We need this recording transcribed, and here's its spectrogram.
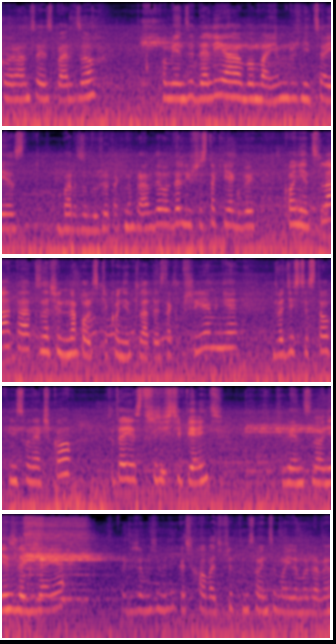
Gorąco jest bardzo. Pomiędzy Delhi a Bombajem różnica jest bardzo duża tak naprawdę, bo w Delhi już jest taki jakby koniec lata, to znaczy na polskie koniec lata jest tak przyjemnie, 20 stopni, słoneczko. Tutaj jest 35, więc no nieźle grzeje. Także musimy się jakoś chować przed tym słońcem o ile możemy.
